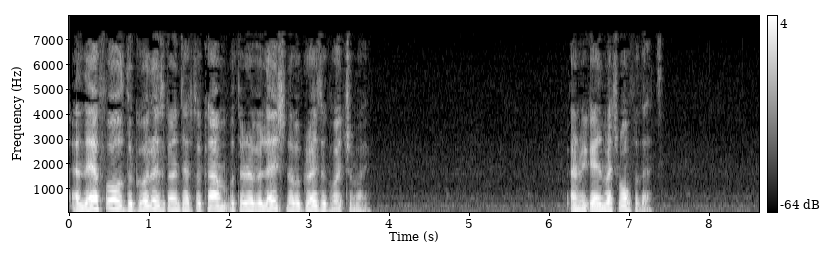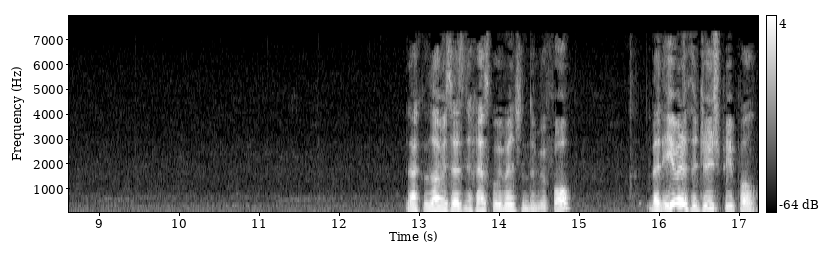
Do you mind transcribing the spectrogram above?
and therefore the Geula is going to have to come with the revelation of a greater Kvod Shemayim. And we gain much more for that. Like the Navi says in Yecheskel, we mentioned them before, that even if the Jewish people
